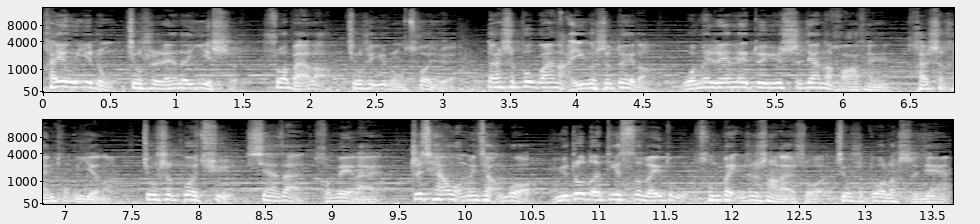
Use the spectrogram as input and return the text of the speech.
还有一种就是人的意识，说白了就是一种错觉。但是不管哪一个是对的，我们人类对于时间的划分还是很统一的，就是过去、现在和未来。之前我们讲过，宇宙的第四维度从本质上来说就是多了时间。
